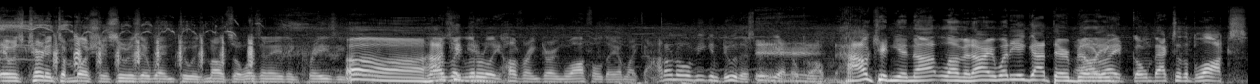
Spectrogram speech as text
it was turning to mush as soon as it went into his mouth, so it wasn't anything crazy. Oh, I was like can you- literally hovering during waffle day. I'm like, I don't know if he can do this, but yeah, no eh, problem. How can you not love it? All right, what do you got there, Billy? All right, going back to the blocks.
